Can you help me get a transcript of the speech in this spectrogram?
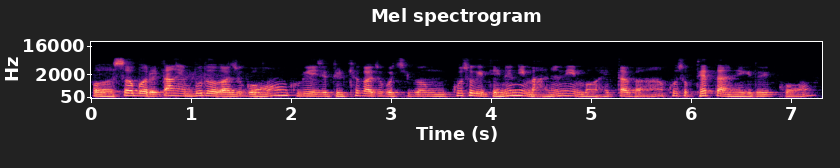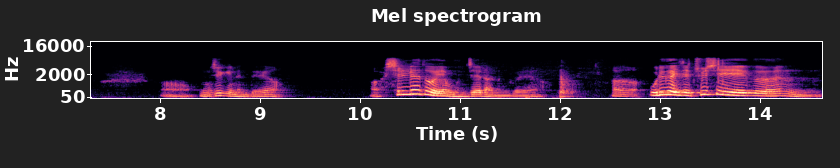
어, 서버를 땅에 묻어가지고 그게 이제 들켜가지고 지금 구속이 되느니 마느니 뭐 했다가 구속됐다는 얘기도 있고 어, 움직이는데요. 어, 신뢰도의 문제라는 거예요. 어, 우리가 이제 주식은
